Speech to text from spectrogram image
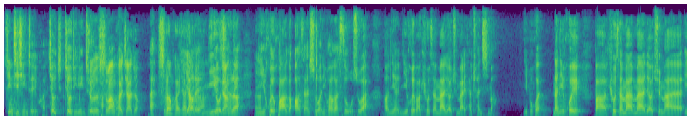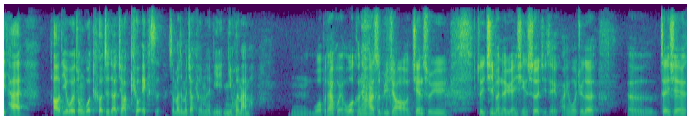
经济性这一块，就就经济这一块，就是十万块家教。哎，十万块加杨磊你有钱了，你会花个二三十万，你花个四五十万啊，你你会把 Q 三卖掉去买一台传奇吗？你不会，那你会把 Q 三卖卖掉去买一台奥迪为中国特制的叫 QX 什么什么叫 Q 什么？你你会买吗？嗯，我不太会，我可能还是比较坚持于最基本的原型设计这一块，因为我觉得，呃，这些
